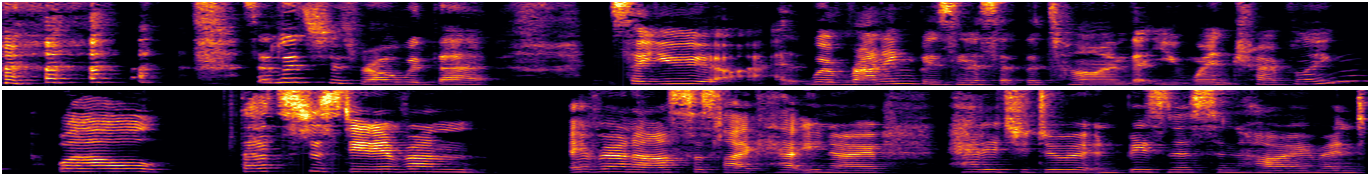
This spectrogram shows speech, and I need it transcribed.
so let's just roll with that. So you uh, were running business at the time that you went traveling. Well, that's just it. Everyone everyone asks us like how you know how did you do it in business and home? And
